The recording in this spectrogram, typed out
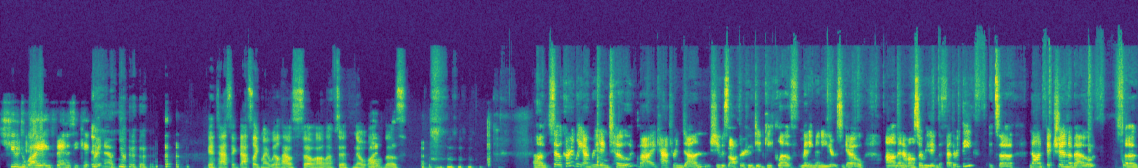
huge YA fantasy kick right now. Fantastic. That's like my wheelhouse. So I'll have to know all of those. Um, so currently, I'm reading Toad by Katherine Dunn. She was the author who did Geek Love many, many years ago. Um, and I'm also reading The Feather Thief. It's a nonfiction about a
